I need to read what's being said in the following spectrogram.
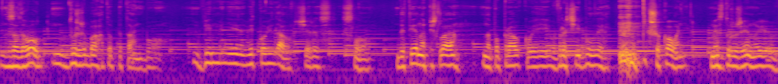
задавав дуже багато питань Богу. Він мені відповідав через слово. Дитина пішла на поправку, і врачі були шоковані. Ми з дружиною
